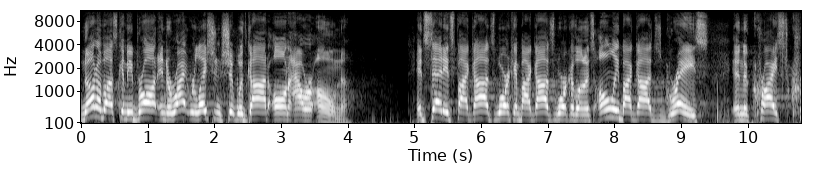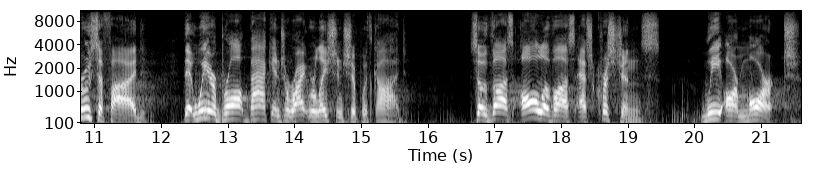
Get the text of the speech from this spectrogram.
none of us can be brought into right relationship with God on our own. Instead, it's by God's work and by God's work alone. It's only by God's grace in the Christ crucified that we are brought back into right relationship with God. So, thus, all of us as Christians, we are marked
